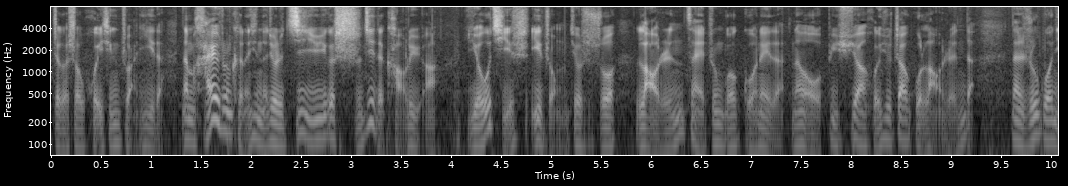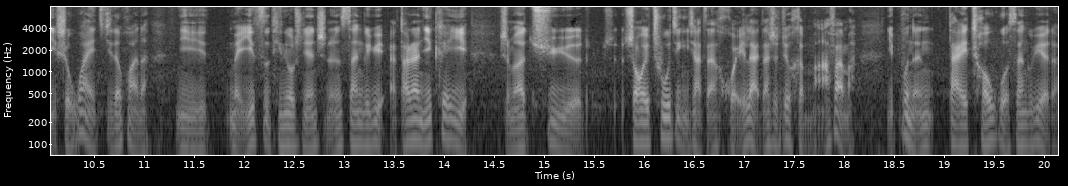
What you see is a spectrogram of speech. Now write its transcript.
这个时候回心转意的。那么还有一种可能性呢，就是基于一个实际的考虑啊，尤其是一种就是说老人在中国国内的，那我必须要回去照顾老人的。那如果你是外籍的话呢，你每一次停留时间只能三个月。当然你可以什么去稍微出境一下再回来，但是就很麻烦嘛，你不能待超过三个月的。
